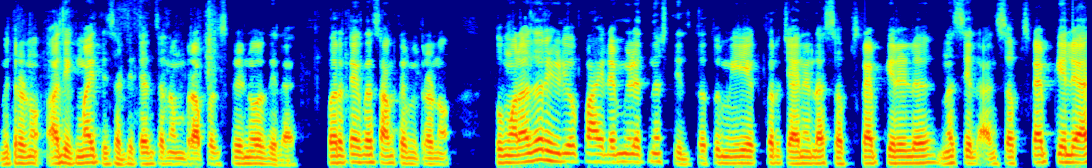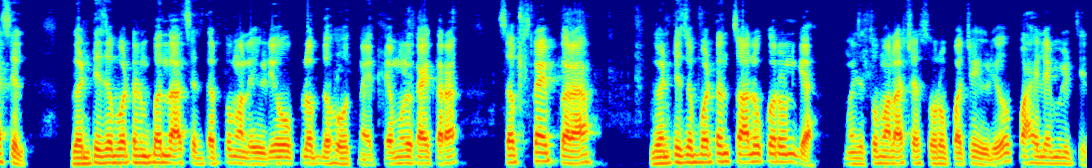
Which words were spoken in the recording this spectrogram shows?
मित्रांनो अधिक माहितीसाठी त्यांचा नंबर आपण स्क्रीनवर दिलाय. परत एकदा सांगतो मित्रांनो तुम्हाला जर व्हिडिओ पाहायला मिळत नसतील तर तुम्ही एकतर चॅनलला सबस्क्राईब केलेलं नसेल आणि सबस्क्राईब केले असेल घंटीचं बटन बंद असेल तर तुम्हाला व्हिडिओ उपलब्ध होत नाहीत. त्यामुळे काय करा सबस्क्राईब करा घंटीचं बटन चालू करून घ्या. म्हणजे तुम्हाला अशा स्वरूपाचे व्हिडिओ पाहायला मिळतील.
